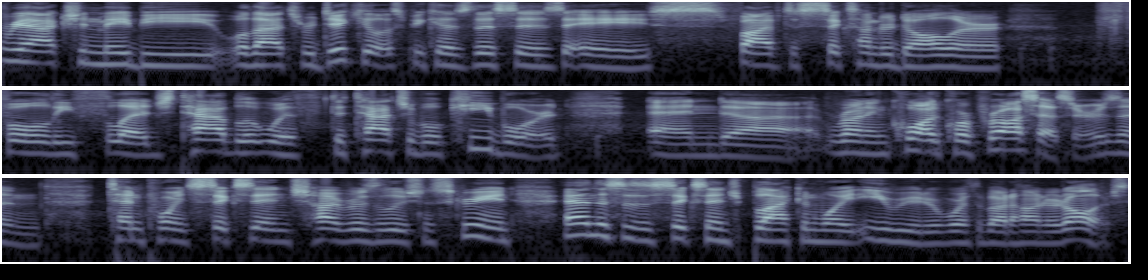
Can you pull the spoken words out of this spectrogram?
reaction may be, well that's ridiculous because this is a five to six hundred dollar fully fledged tablet with detachable keyboard and uh, running quad core processors and 10.6 inch high resolution screen. And this is a 6 inch black and white e-reader worth about $100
